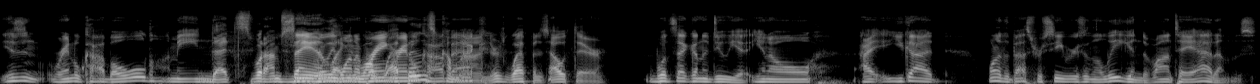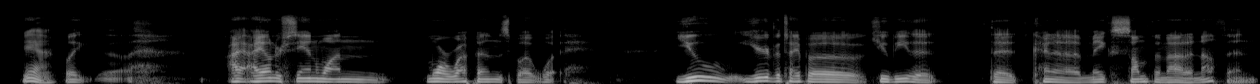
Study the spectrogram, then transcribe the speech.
isn't Randall Cobb old? I mean, that's what i'm saying really like, want bring Randall weapons? Cobb come back? on there's weapons out there what's that going to do you? You know, I you got one of the best receivers in the league in Davante Adams. yeah Like, uh, I I understand wanting more weapons, but what you you're the type of QB that that kind of makes something out of nothing.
